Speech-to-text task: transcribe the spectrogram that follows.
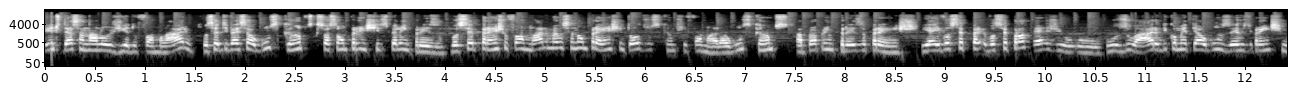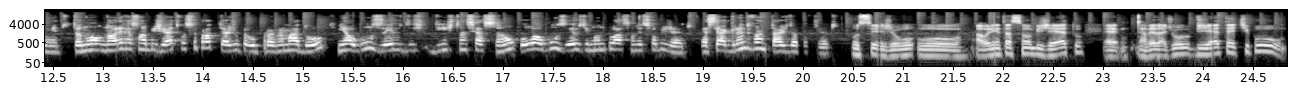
dentro dessa analogia do formulário, você tivesse alguns campos que só são preenchidos pela empresa. Você preenche o formulário, mas você não preenche em todos os campos do formulário. Alguns campos a própria empresa preenche. E aí você, você protege o, o- usuário de cometer alguns erros de preenchimento. Então, na orientação a objeto, você protege o, o programador em alguns erros de, de instanciação ou alguns erros de manipulação desse objeto. Essa é a grande vantagem do objeto. Ou seja, o, o- a orientação objeto, é, na verdade, o objeto é tipo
